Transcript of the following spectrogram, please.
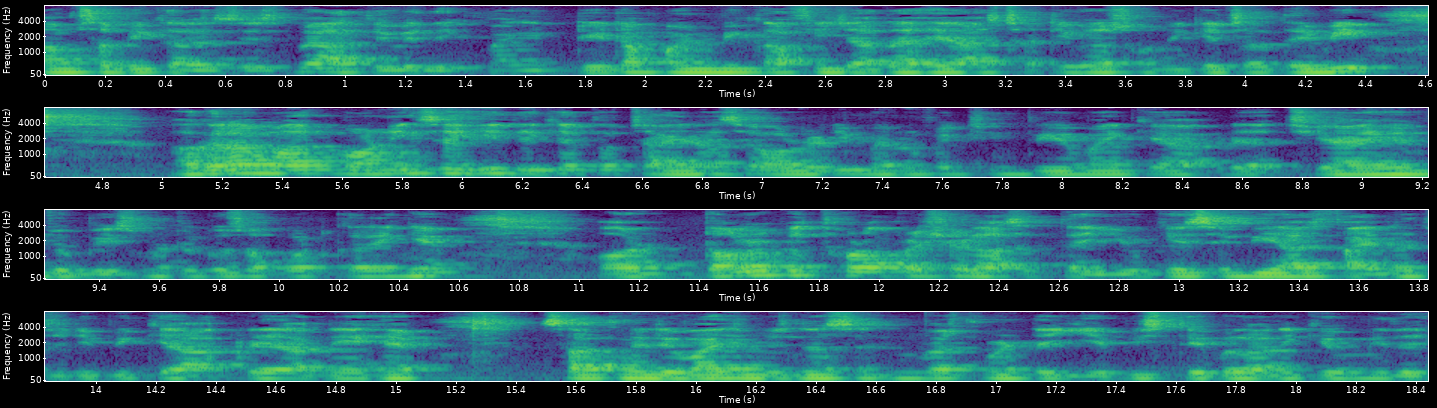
हम सभी करेंसीज में आते हुए देख पाएँगे। डेटा पॉइंट भी काफ़ी ज़्यादा है आज थर्टी फ़र्स्ट होने के चलते भी। अगर हम आज मॉर्निंग से ही देखें तो चाइना से ऑलरेडी मैन्युफैक्चरिंग पीएमआई के आंकड़े अच्छे आए हैं जो बेस मेटल को सपोर्ट करेंगे और डॉलर पे थोड़ा प्रेशर आ सकता है। यूके से भी आज फाइनल जीडीपी के आंकड़े आने हैं। साथ में रिवाइज बिज़नेस इन्वेस्टमेंट है, ये भी स्टेबल आने की उम्मीद है।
